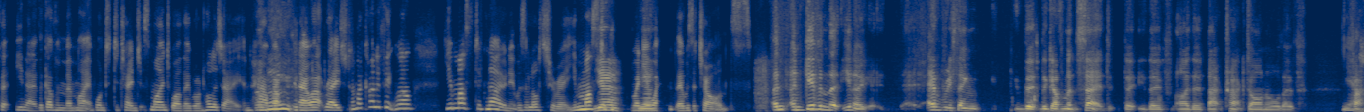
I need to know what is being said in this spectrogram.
that you know the government might have wanted to change its mind while they were on holiday, and how about, you know outraged. And I kind of think, well, you must have known it was a lottery. You must yeah, have when you went there was a chance. And and given that you know everything that the government said that they've either backtracked on or they've yeah.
